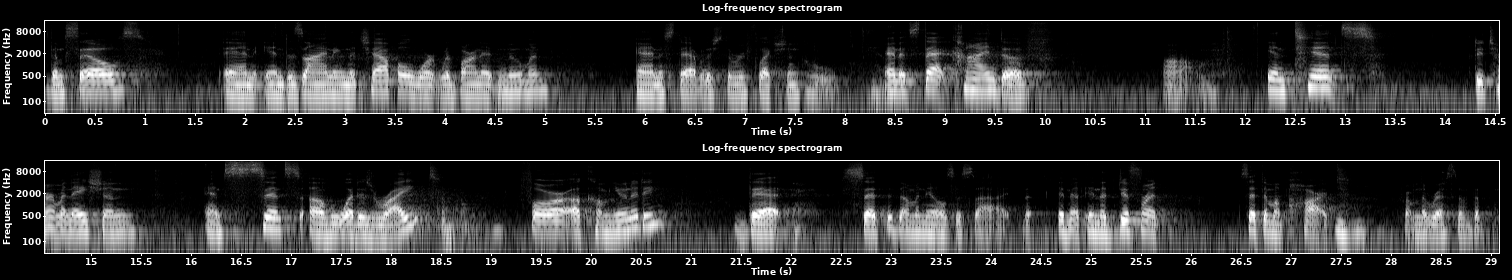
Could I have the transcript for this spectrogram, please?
themselves, and in designing the chapel, worked with Barnett Newman and establish the reflection pool. And it's that kind of um, intense determination and sense of what is right for a community that set the de Menils aside in a, in a different, set them apart from the rest of the,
